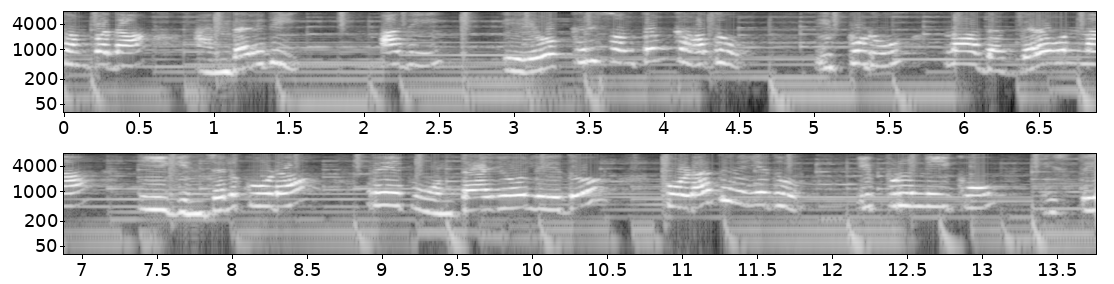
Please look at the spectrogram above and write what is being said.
సంపద అందరిది. అది ఏ ఒక్కరి సొంతం కాదు. ఇప్పుడు నా దగ్గర ఉన్న ఈ గింజలు కూడా రేపు ఉంటాయో లేదో కూడా తెలియదు. ఇప్పుడు నీకు ఇస్తే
